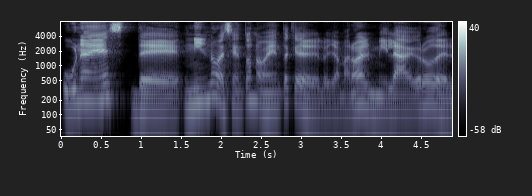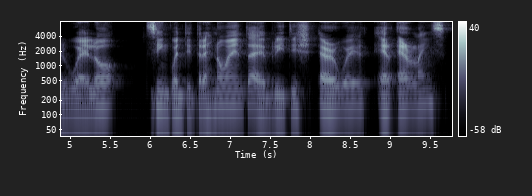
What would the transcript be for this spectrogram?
Una es de 1990 que lo llamaron el milagro del vuelo 5390 de British Airways, Airlines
